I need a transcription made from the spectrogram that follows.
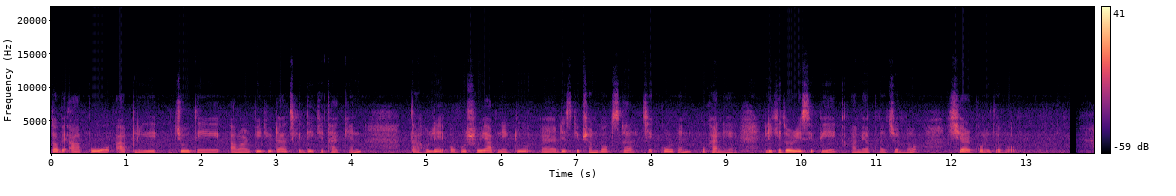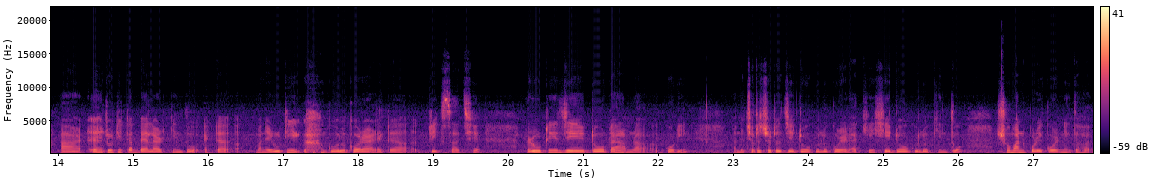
তবে আপু, আপনি যদি আমার ভিডিওটা আজকে দেখে থাকেন, তাহলে অবশ্যই আপনি একটু ডিসক্রিপশন বক্সটা চেক করবেন। ওখানে লিখিত রেসিপি আমি আপনার জন্য শেয়ার করে দেব। আর রুটিটা বেলার কিন্তু একটা মানে রুটি গোল করার একটা ট্রিক্স আছে। রুটির যে ডোটা আমরা করি মানে ছোট ছোট যে ডোগুলো করে রাখি, সেই ডোগুলো কিন্তু সমান করে করে নিতে হয়।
